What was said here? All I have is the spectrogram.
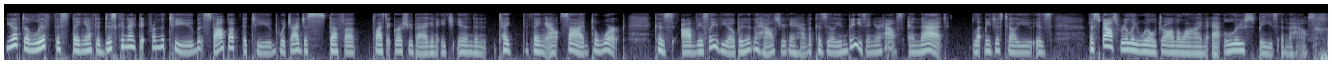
you have to lift this thing, you have to disconnect it from the tube, stop up the tube, which I just stuff a plastic grocery bag in each end and take the thing outside to work. Because obviously, if you open it in the house, you're going to have a gazillion bees in your house. And that, let me just tell you, is the spouse really will draw the line at loose bees in the house.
